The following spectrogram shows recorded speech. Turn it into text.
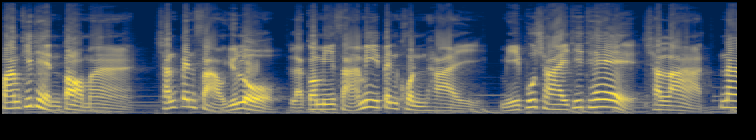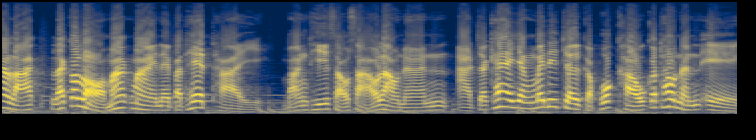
ความคิดเห็นต่อมาฉันเป็นสาวยุโรป แล้วก็มีสามีเป็นคนไทย มีผู้ชายที่เท่ ฉลาด น่ารัก และก็หล่อมากมายในประเทศไทย บางทีสาวๆเหล่านั้นอาจจะแค่ยังไม่ได้เจอกับพวกเขาก็เท่านั้นเอง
